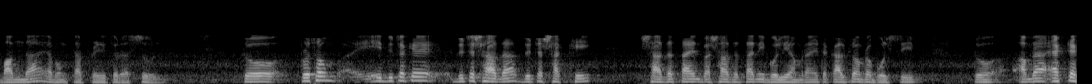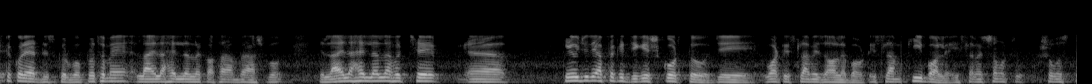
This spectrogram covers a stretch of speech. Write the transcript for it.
বান্দা এবং তার প্রেরিত রাসুল। তো প্রথম এই দুটাকে, দুইটা সাদা, দুইটা সাক্ষী, সাদা তাইন বা সাদা তানি বলি আমরা, এটা কালকেও আমরা বলছি। তো আমরা একটা একটা করে অ্যাড্রেস করব। প্রথমে লাইলাহাল্লাহর কথা আমরা আসব। যে লাইলাহাল্লাহ হচ্ছে কেউ যদি আপনাকে জিজ্ঞেস করতো যে what Islam is all about ইসলাম কি বলে? ইসলামের সমস্ত সমস্ত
